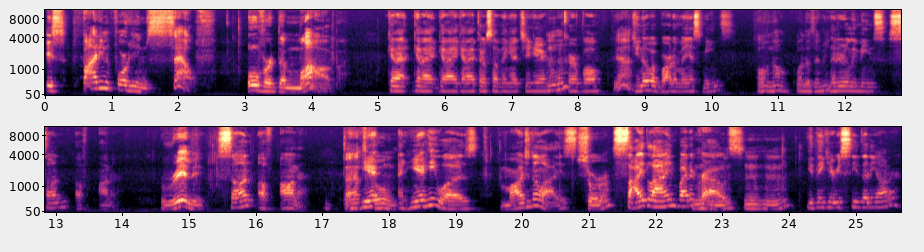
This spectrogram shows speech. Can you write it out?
is fighting for himself over the mob Can I can I can I can I throw something at you here? Mhm. A curveball. yeah Do you know what Bartimaeus means? oh no what does that mean Literally means son of honor. really Son of honor. that's and here, cool And here he was, marginalized, sure sidelined by the crowds. mm-hmm. You think he received any honor?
